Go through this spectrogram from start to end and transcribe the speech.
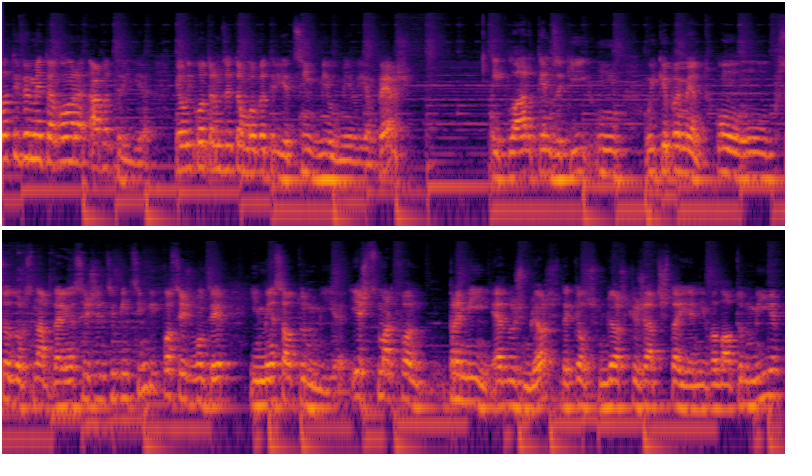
Relativamente agora à bateria, ele encontramos então uma bateria de 5000 mAh e claro, temos aqui um, um, equipamento com um processador Snapdragon 625 e que vocês vão ter imensa autonomia. Este smartphone, para mim, é dos melhores, daqueles melhores que eu já testei a nível de autonomia.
